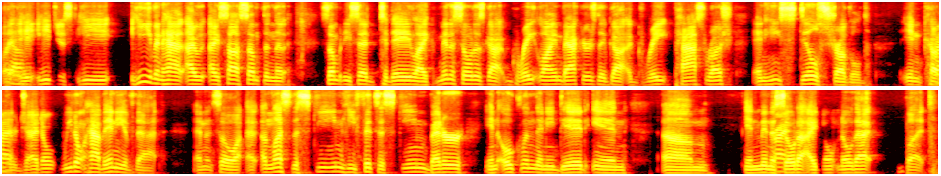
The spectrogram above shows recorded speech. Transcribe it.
Like Yeah. he, he just he he even had I I saw something that somebody said today like Minnesota's got great linebackers, they've got a great pass rush, and he still struggled in coverage. I don't we don't have any of that. And so uh, unless the scheme he fits a scheme better in Oakland than he did in um in Minnesota, I don't know that, but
